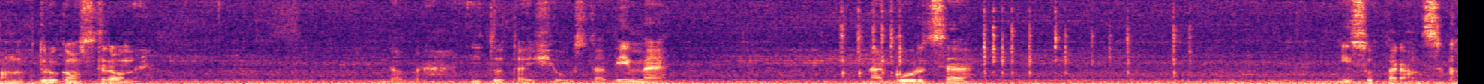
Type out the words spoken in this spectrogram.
On w drugą stronę. Dobra, i tutaj się ustawimy na górce i superancko.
